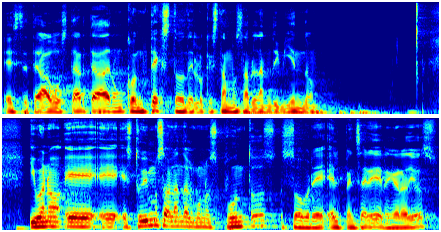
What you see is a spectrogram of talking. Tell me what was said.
Este te va a gustar, te va a dar un contexto de lo que estamos hablando y viendo. Y bueno, eh, eh, estuvimos hablando algunos puntos sobre el pensar y delegar a Dios.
